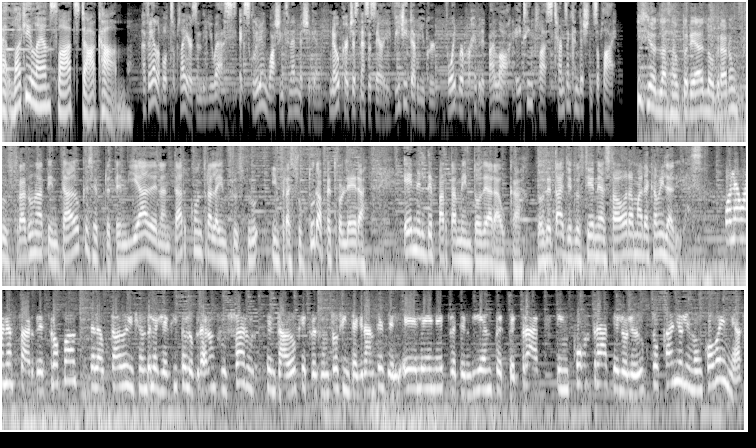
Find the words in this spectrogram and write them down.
at LuckyLandSlots.com. Available to players in the U.S., excluding Washington and Michigan. No purchase necessary. VGW Group. Void where prohibited by law. 18 plus. Terms and conditions apply. Las autoridades lograron frustrar un atentado que se pretendía adelantar contra la infraestructura petrolera en el departamento de Arauca. Los detalles los tiene hasta ahora María Camila Díaz. Hola, buenas tardes. Tropas de la octava división del ejército lograron frustrar un atentado que presuntos integrantes del ELN pretendían perpetrar en contra del oleoducto Caño Limón Coveñas,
